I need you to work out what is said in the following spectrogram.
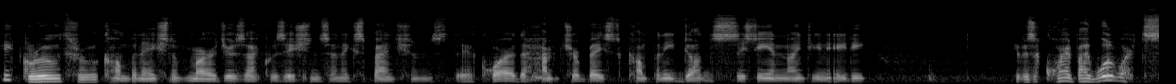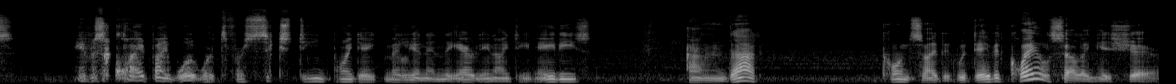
It grew through a combination of mergers, acquisitions, and expansions. They acquired the Hampshire based company Dodge City in 1980. It was acquired by Woolworths. It was acquired by Woolworths for 16.8 million in the early 1980s, and that coincided with David Quayle selling his share.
